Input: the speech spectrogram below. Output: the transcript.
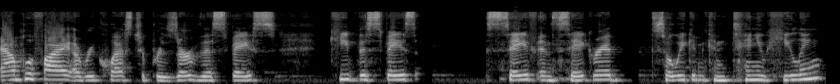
amplify a request to preserve this space, keep this space safe and sacred so we can continue healing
